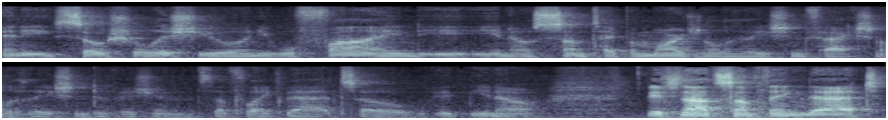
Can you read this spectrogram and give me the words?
any social issue and you will find you know some type of marginalization factionalization division stuff like that. So it, you know it's not something that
